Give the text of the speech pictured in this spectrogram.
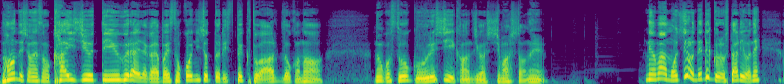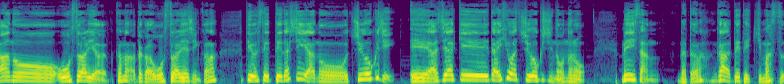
なんでしょうね、その怪獣っていうぐらいだから、やっぱりそこにちょっとリスペクトがあるのかな。なんかすごく嬉しい感じがしましたね。で、まあもちろん出てくる二人はね、あのー、オーストラリアかな？だからオーストラリア人かな？っていう設定だし、あのー、中国人、えー、アジア系代表は中国人の女のメイさんだったかな？が出てきます。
